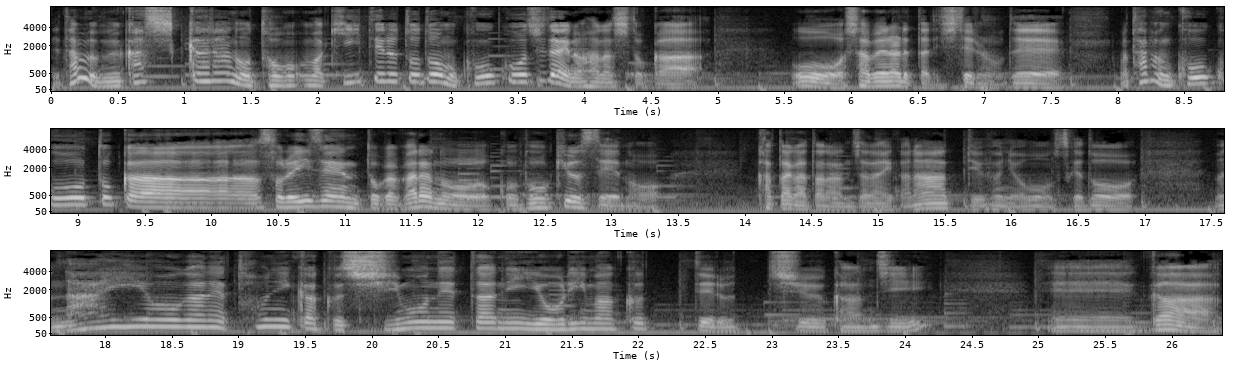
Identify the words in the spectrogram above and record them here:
で多分昔からのと、まあ、聞いてるとどうも高校時代の話とかを喋られたりしてるので、まあ、多分高校とかそれ以前とかからのこう同級生の方々なんじゃないかなっていうふうに思うんですけど内容がねとにかく下ネタに寄りまくってるっちゅう感じ、えー、が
